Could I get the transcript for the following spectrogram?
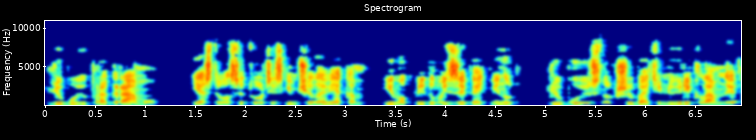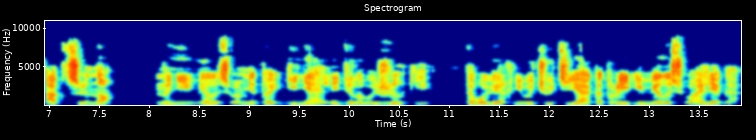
любую программу, я оставался творческим человеком и мог придумать за пять минут любую сногсшибательную рекламную акцию, но... Но не имелось во мне той гениальной деловой жилки, того верхнего чутья, которое имелось у Олега.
